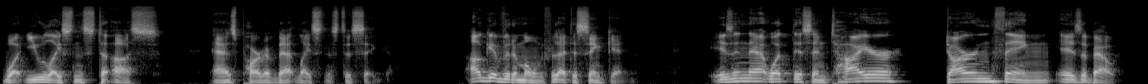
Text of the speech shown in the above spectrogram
what you licensed to us, as part of that license to CIG. I'll give it a moment for that to sink in. Isn't that what this entire darn thing is about?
